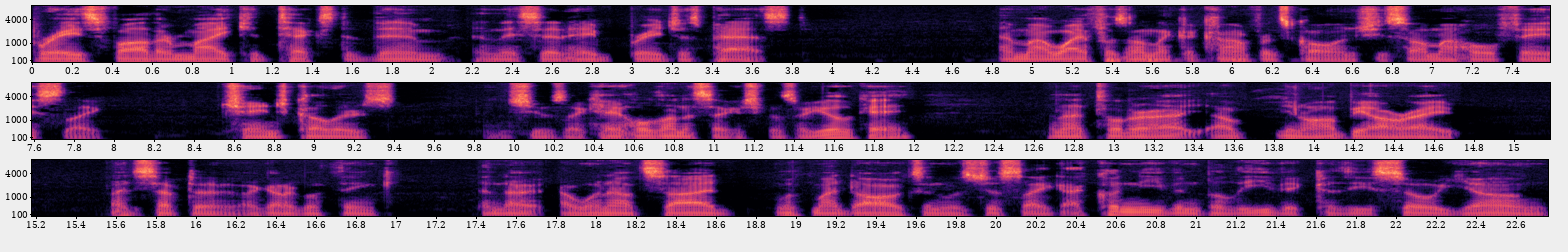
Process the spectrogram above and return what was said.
Bray's father, Mike, had texted them, and they said, Hey, Bray just passed and my wife was on like a conference call and she saw my whole face like change colors. And she was like hey hold on a second. She goes are you okay? And i told her I, will you know i'll be all right. I just have to i gotta go think. And I, I went outside with my dogs and was just like i couldn't even believe it because he's so young.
